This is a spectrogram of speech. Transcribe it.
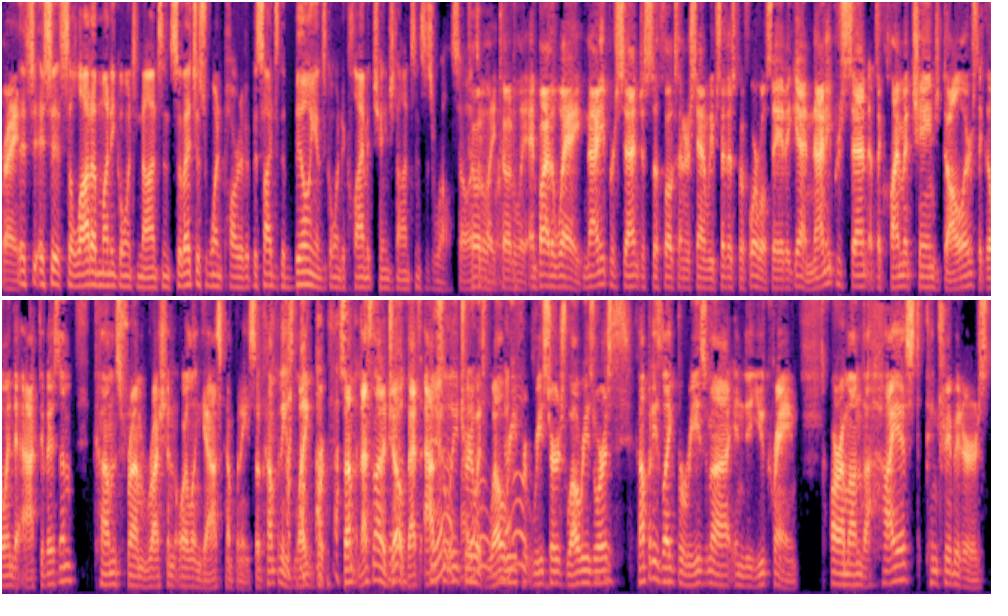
Right. It's, it's it's a lot of money going to nonsense. So that's just one part of it. Besides the billions going to climate change nonsense as well. So totally, totally. And by the way, ninety percent, just so folks understand, we've said this before. We'll say it again. Ninety percent of the climate change dollars that go into activism comes from Russian oil and gas companies. So companies like some that's not a joke. That's absolutely yeah, true. It's well re- researched, well resourced. Companies like Burisma in the Ukraine are among the highest contributors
